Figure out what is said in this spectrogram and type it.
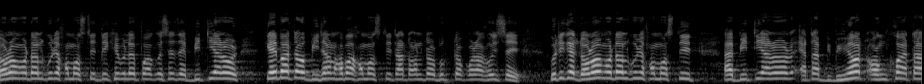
দৰং ওদালগুৰি সমষ্টিত দেখিবলৈ পোৱা গৈছে যে বি টি আৰৰ কেইবাটাও বিধানসভা সমষ্টি তাত অন্তৰ্ভুক্ত কৰা হৈছে। গতিকে দৰং ওদালগুৰি সমষ্টিত বি টি আৰৰ এটা বৃহৎ অংশ এটা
